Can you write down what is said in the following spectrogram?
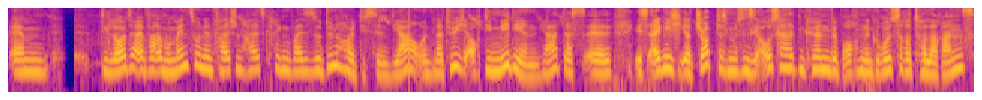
ähm, die Leute einfach im Moment so in den falschen Hals kriegen, weil sie so dünnhäutig sind. Ja, und natürlich auch die Medien. Ja, das äh, ist eigentlich ihr Job. Das müssen sie aushalten können. Wir brauchen eine größere Toleranz.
